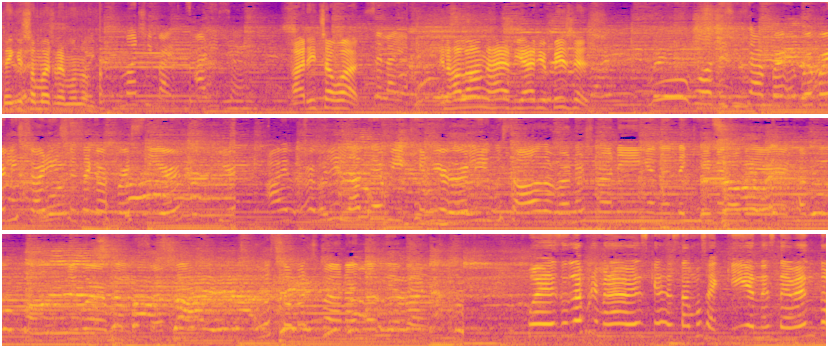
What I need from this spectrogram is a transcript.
Thank you so much, Raimundo. Mochi Bites, Arisa, Aritza what? Celaya. And how long have you had your business? Well, this is our bir- we're barely starting, so it's like our first year here. I, I really loved it. We came here early. We saw all the runners running, and then they came in over here. Come we were waiting for It was so much fun. I la primera vez que estamos aquí en este evento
